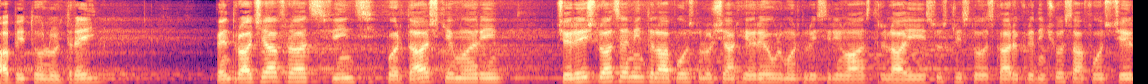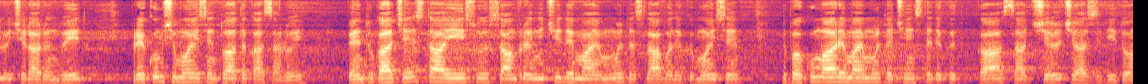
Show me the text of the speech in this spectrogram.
Capitolul 3 Pentru aceea, frați sfinți, părtași chemării, cerești luați aminte la apostolul și arhiereul mărturisirii noastre, la Iisus Hristos, care credincios a fost celui ce l-a rânduit, precum și Moise în toată casa lui, pentru că acesta, Iisus, a învrednicit de mai multă slavă decât Moise, după cum are mai multă cinste decât casa cel ce a zidit-o.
